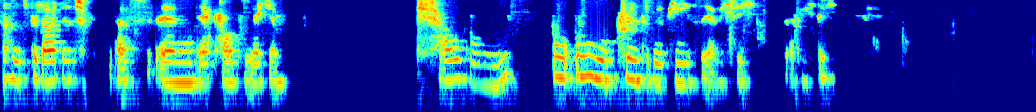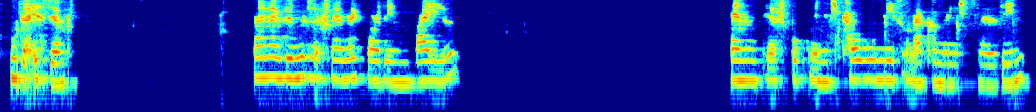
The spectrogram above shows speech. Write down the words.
Also es bedeutet, dass ähm, der kaut welche Kaugummis. Uh, uh, Principal Key, sehr wichtig, sehr wichtig. Uh, da ist er. Nein, nein, wir müssen schnell weg vor dem, weil ähm, der spuckt mir nicht Kaugummis und da können wir nichts mehr sehen.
